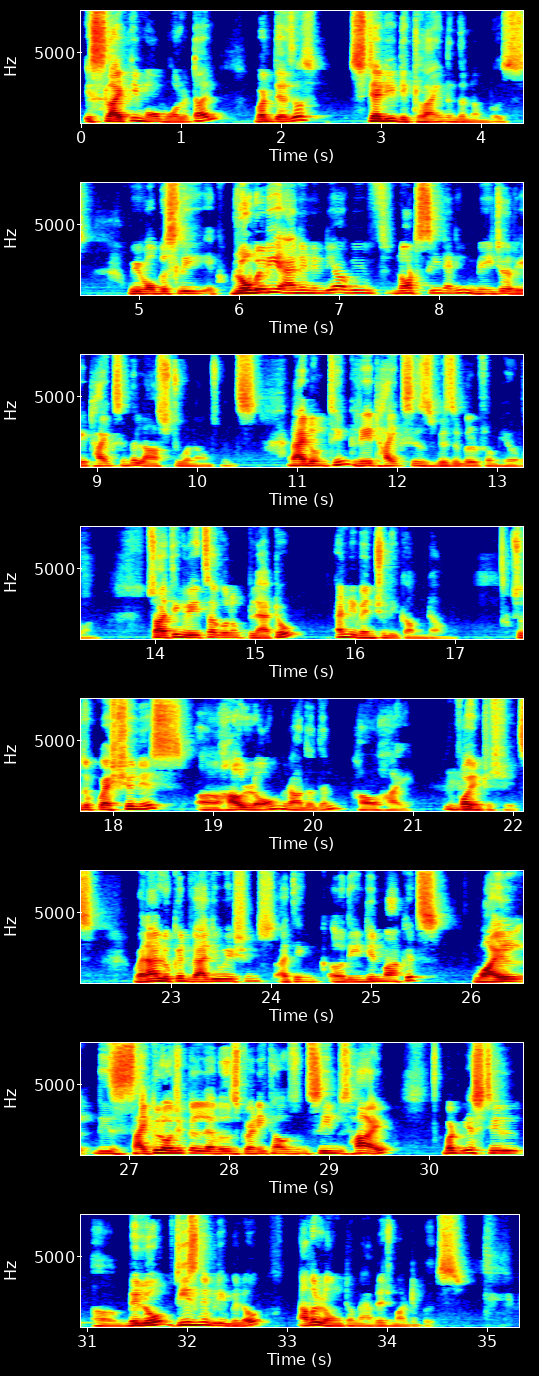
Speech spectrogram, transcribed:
is slightly more volatile, but there's a steady decline in the numbers. We've obviously globally and in India, we've not seen any major rate hikes in the last two announcements. And I don't think rate hikes is visible from here on. So I think rates are going to plateau and eventually come down. So the question is uh, how long rather than how high for interest rates. When I look at valuations, I think uh, the Indian markets, while these psychological levels, 20,000 seems high, but we are still uh, below, reasonably below our long term average multiples.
